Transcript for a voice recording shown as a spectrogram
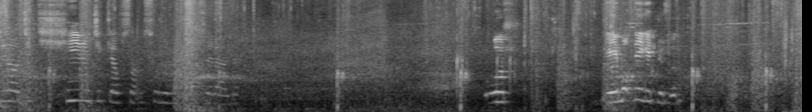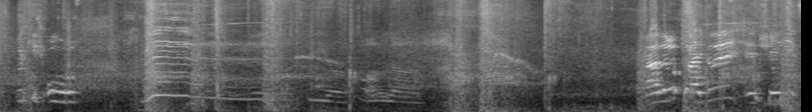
Birazcık hilecik yapsam sorun olmaz herhalde. Olur. Game mode niye geçiyorsun? Turkish Oğuz. Allah. Zaman saygılı e, şeyliyiz.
